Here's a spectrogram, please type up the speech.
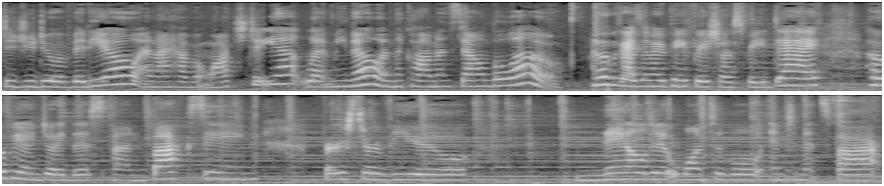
Did you do a video and I haven't watched it yet? Let me know in the comments down below. I hope you guys have a pretty free stress free day. Hope you enjoyed this unboxing, first review, nailed it, wantable intimates box,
